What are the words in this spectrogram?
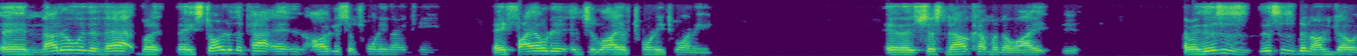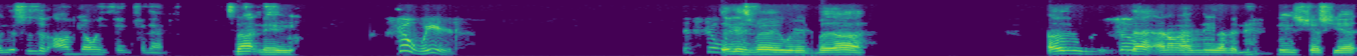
And not only did that, but they started the patent in August of 2019. They filed it in July of 2020. And it's just now coming to light. It- I mean, this is this has been ongoing. This is an ongoing thing for them. It's not new. Still weird. It's still It weird. is very weird, but uh, other than So- that, I don't have any other news just yet.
